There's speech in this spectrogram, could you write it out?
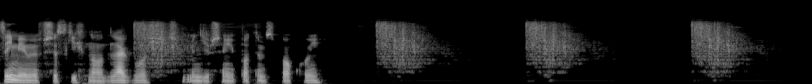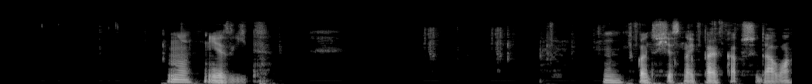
Zdejmiemy wszystkich na odległość. Będzie przynajmniej potem spokój. No, jest git. Hmm, w końcu się snajperka przydała.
